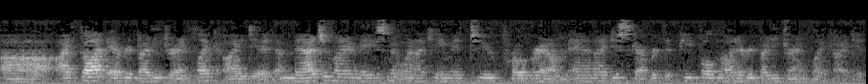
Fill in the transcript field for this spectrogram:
uh, I thought everybody drank like I did. Imagine my amazement when I came into program and I discovered that people, not everybody drank like I did.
